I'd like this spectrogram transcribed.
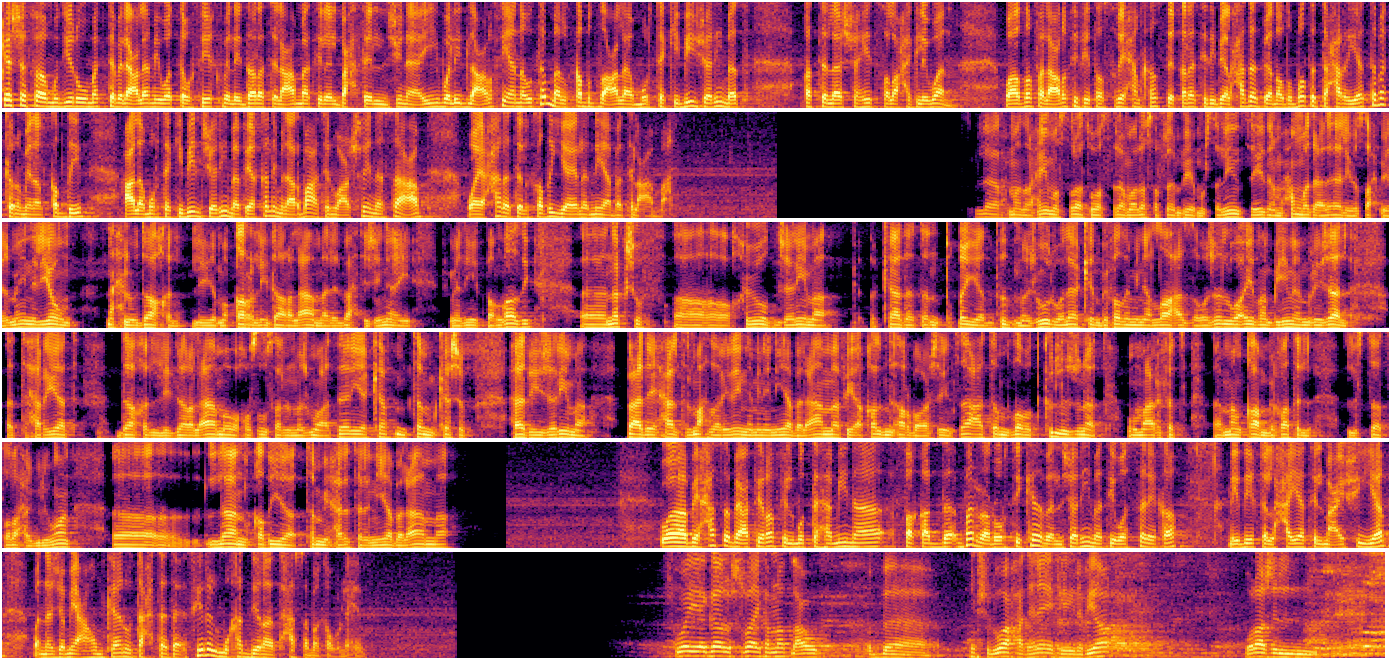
كشف مدير مكتب الإعلام والتوثيق بالإدارة العامة للبحث الجنائي وليد العرفي أنه تم القبض على مرتكبي جريمة قتل الشهيد صلاح قليوان وأضاف العرفي في تصريح خاص لقناة ليبيا الحدث بأن ضباط التحريات تمكنوا من القبض على مرتكبي الجريمة في أقل من 24 ساعة وإحالة القضية إلى النيابة العامة. بسم الله الرحمن الرحيم والصلاة والسلام على أشرف الأنبياء والمرسلين سيدنا محمد على آله وصحبه أجمعين. اليوم نحن داخل لمقر الإدارة العامة للبحث الجنائي في مدينة بنغازي. آه، نكشف آه، خيوط جريمة كادت أن تقيد ضد مجهول ولكن بفضل من الله عز وجل وأيضا بهمم رجال التحريات داخل الإدارة العامة وخصوصا المجموعة الثانية. تم كشف هذه الجريمة بعد إحالة المحضر إلينا من النيابة العامة في أقل من 24 ساعة؟ تم ضبط كل الجنات ومعرفة من قام بقتل الأستاذ صلاح قليوان. آه، الآن القضية تم إحالتها للنيابة العامة. وبحسب اعتراف المتهمين فقد برروا ارتكاب الجريمة والسرقة لضيق الحياة المعيشية وأن جميعهم كانوا تحت تأثير المخدرات حسب قولهم. شوية قالوا إيش رايكم نطلعوا نمشوا الواحد هنا في الابيار وراجل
